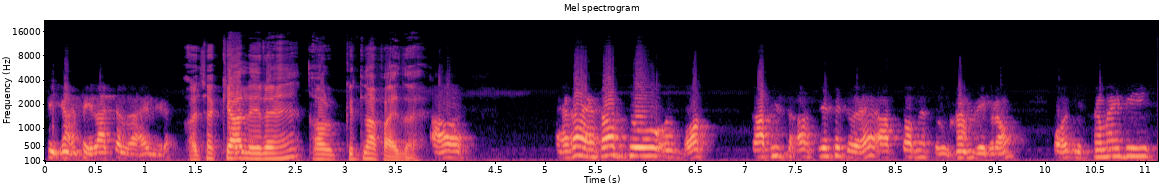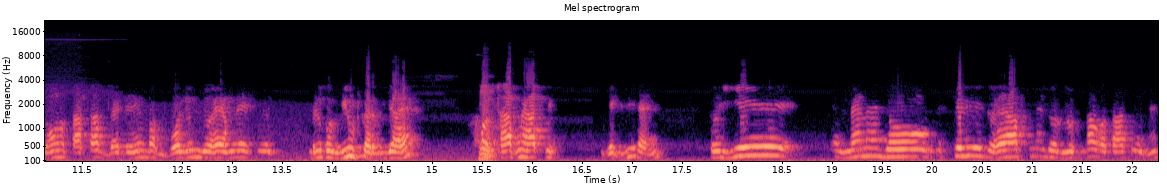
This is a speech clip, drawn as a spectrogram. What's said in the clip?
यहाँ से इलाज चल रहा है मेरा। अच्छा क्या ले रहे हैं और कितना फ़ायदा है? ऐसा ऐसा जो बहुत काफ़ी अरसे से जो है आपका मैं प्रोग्राम देख रहा हूँ। और इस समय भी दोनों साथ साथ बैठे हैं बस वॉल्यूम जो है हमने इसमें बिल्कुल म्यूट कर दिया है। और हम्म। साथ में आप देख भी रहे हैं। तो ये मैंने जो इसके लिए जो है आपने जो नुस्खा बताते हैं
